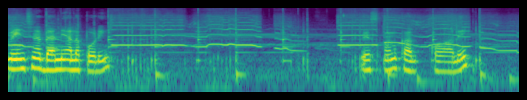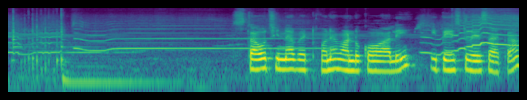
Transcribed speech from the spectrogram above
వేయించిన ధనియాల పొడి. వేసుకొని కలుపుకోవాలి. స్టవ్ చిన్న పెట్టుకొని వండుకోవాలి. ఈ పేస్ట్ వేసాక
